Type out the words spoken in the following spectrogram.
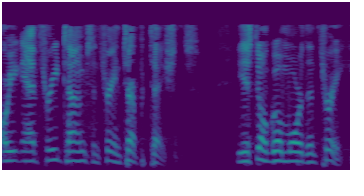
Or you can have three tongues and three interpretations. You just don't go more than three.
